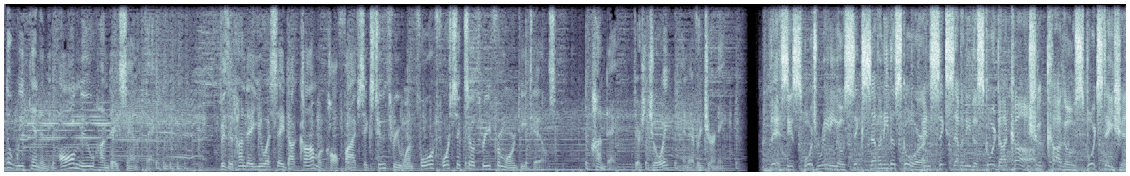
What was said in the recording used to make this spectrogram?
the weekend in the all new Hyundai Santa Fe. Visit HyundaiUSA.com or call 562 for more details. Hyundai, there's joy in every journey. This is Sports Radio 670 The Score and 670thescore.com, Chicago Sports Station.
